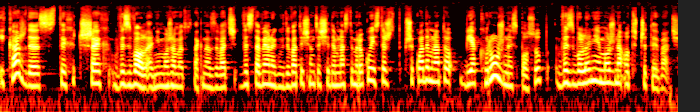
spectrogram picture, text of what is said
I każde z tych trzech wyzwoleń, możemy to tak nazywać, wystawionych w 2017 roku, jest też przykładem na to, jak różny sposób wyzwolenie można odczytywać.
